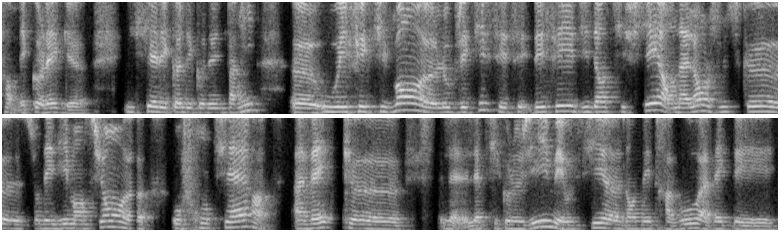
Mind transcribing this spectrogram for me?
par mes collègues ici à l'école d'économie de Paris, où effectivement l'objectif c'est d'essayer d'identifier en allant jusque sur des dimensions aux frontières avec la, psychologie, mais aussi dans des travaux avec des,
